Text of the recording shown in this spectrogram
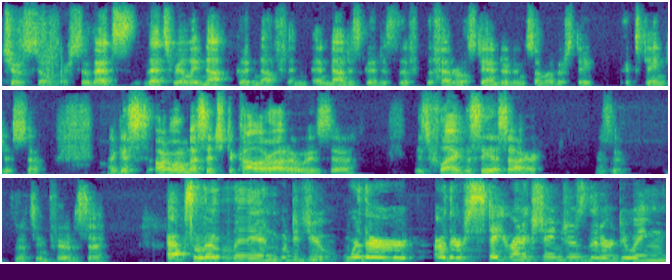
chose silver. So that's that's really not good enough and, and not as good as the, the federal standard in some other state exchanges. So I guess our little message to Colorado is is flag the CSR. Is it, does that seem fair to say? Absolutely. And did you were there are there state-run exchanges that are doing,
